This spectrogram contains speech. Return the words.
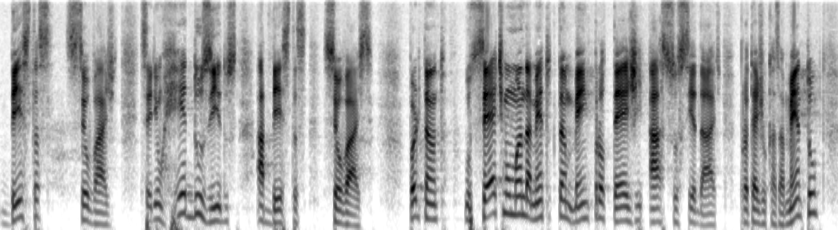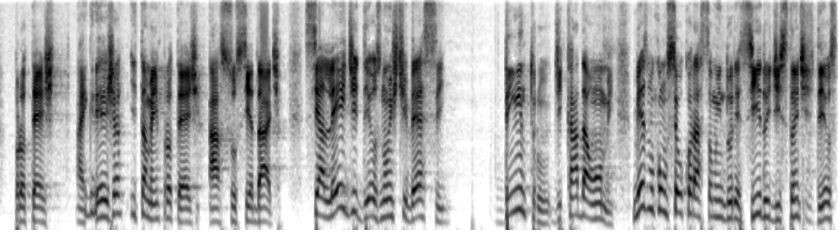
bestas selvagens, seriam reduzidos a bestas selvagens. Portanto, o sétimo mandamento também protege a sociedade, protege o casamento, protege a igreja e também protege a sociedade. Se a lei de Deus não estivesse dentro de cada homem, mesmo com seu coração endurecido e distante de Deus,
